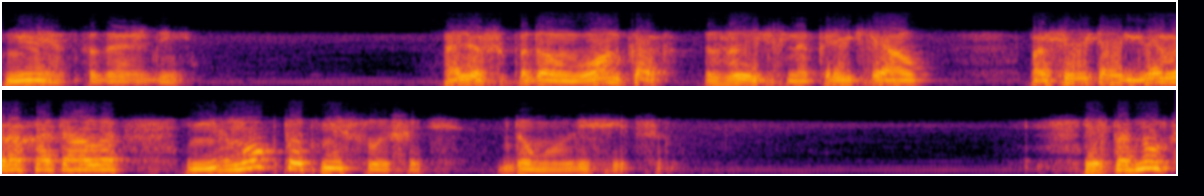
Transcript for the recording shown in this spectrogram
«Нет, подожди». Алеша потом вон как зычно кричал. По всей тайге грохотало. Не мог тот не слышать, думал Лисицын. Из-под ног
